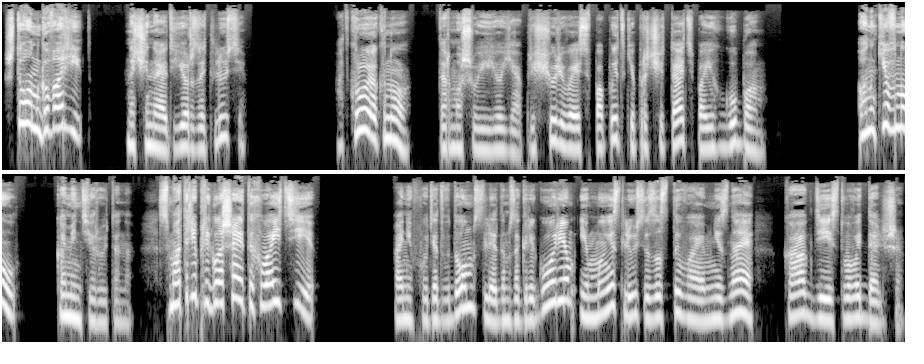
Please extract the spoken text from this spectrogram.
Что он говорит?» Начинает ёрзать Люси. «Открой окно», — тормошу ее я, прищуриваясь в попытке прочитать по их губам. Он кивнул комментирует она. «Смотри, приглашает их войти!» Они входят в дом следом за Григорием, и мы с Люси застываем, не зная, как действовать дальше.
